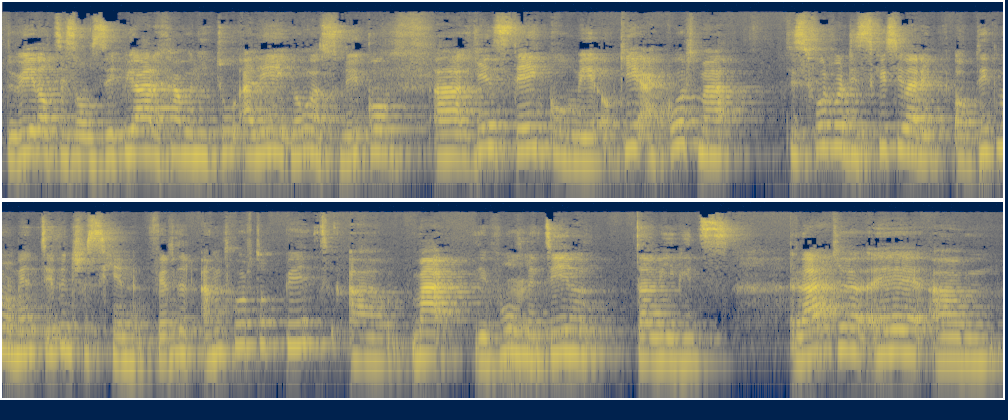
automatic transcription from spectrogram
De wereld is onzeker. Ja, dat gaan we niet doen. Allee, jongens, nu kom. Uh, geen steenkool meer. Oké, akkoord, maar het is voor voor discussie waar ik op dit moment eventjes geen verder antwoord op weet. Uh, maar je voelt meteen dat weer iets raken. Hey, um,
